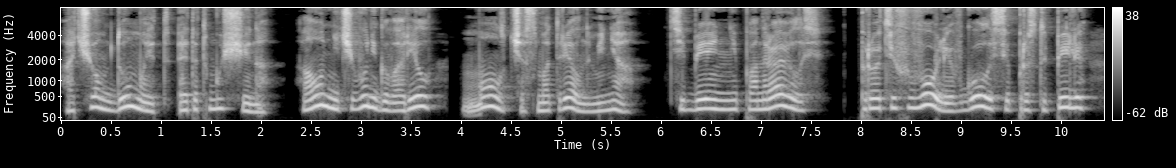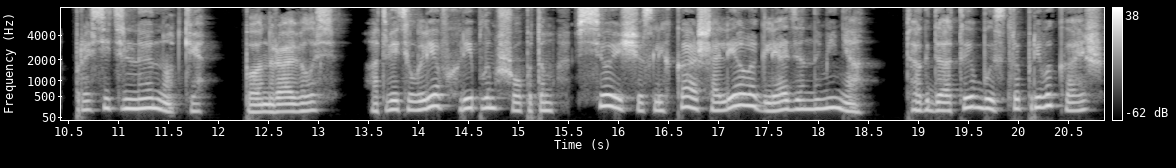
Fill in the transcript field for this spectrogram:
о чем думает этот мужчина. А он ничего не говорил, молча смотрел на меня. «Тебе не понравилось?» Против воли в голосе проступили просительные нотки. «Понравилось», – ответил Лев хриплым шепотом, все еще слегка ошалело, глядя на меня. «Тогда ты быстро привыкаешь».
